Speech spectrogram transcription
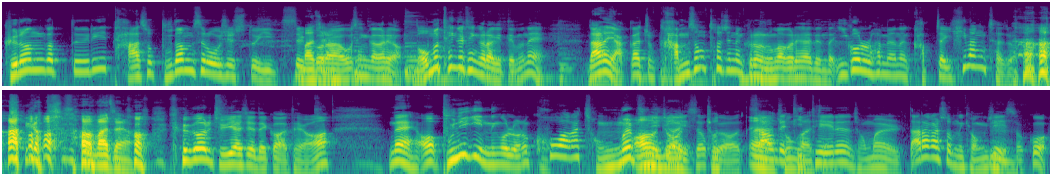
그런 것들이 다소 부담스러우실 수도 있을 맞아요. 거라고 생각을 해요. 너무 탱글탱글하기 때문에 나는 약간 좀 감성 터지는 그런 음악을 해야 된다. 이걸로 하면은 갑자기 희망차죠. 아, 맞아요. 그걸 주의하셔야 될 것 같아요. 네, 어, 분위기 있는 걸로는 코아가 정말 어, 분위기가 저- 있었고요. 저- 네, 사운드 것 디테일은 정말 따라갈 수 없는 경지에 음. 있었고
